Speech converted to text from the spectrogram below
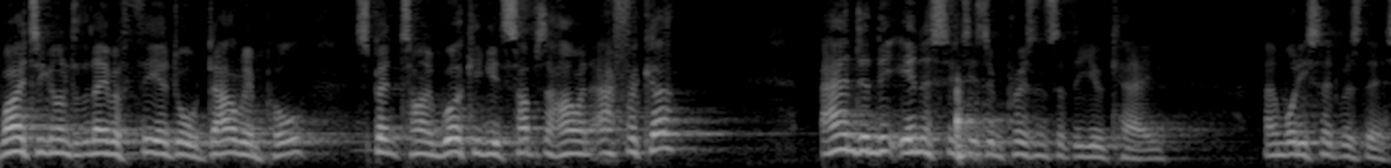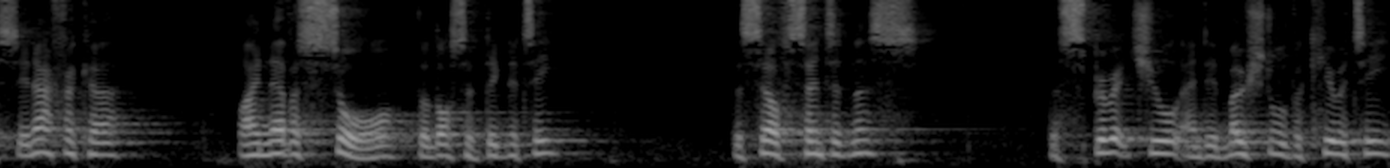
writing under the name of Theodore Dalrymple, spent time working in sub Saharan Africa and in the inner cities and prisons of the UK. And what he said was this In Africa, I never saw the loss of dignity, the self centeredness, the spiritual and emotional vacuity,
